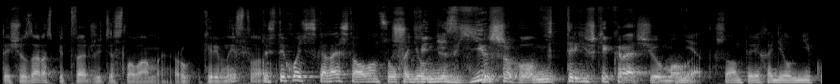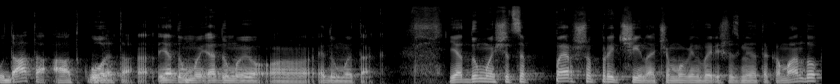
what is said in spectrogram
те, що зараз підтверджується словами керівництва. То есть ты хочешь сказать, что Алонсо уходил він не з гіршого в трішки кращі умови. Нет, что он переходил не куда-то, а откуда-то. От, я думаю, я думаю, е, я думаю, так. Я думаю, що це перша причина, чому він вирішив змінити команду.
